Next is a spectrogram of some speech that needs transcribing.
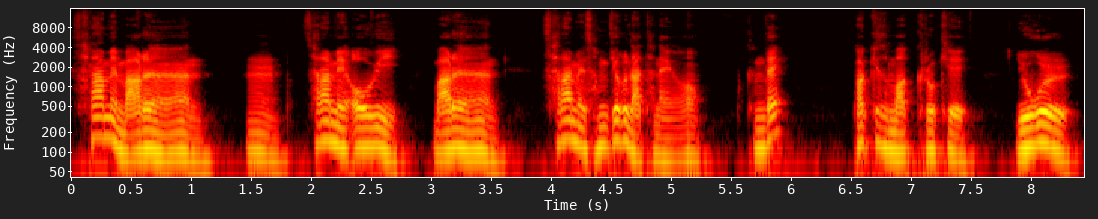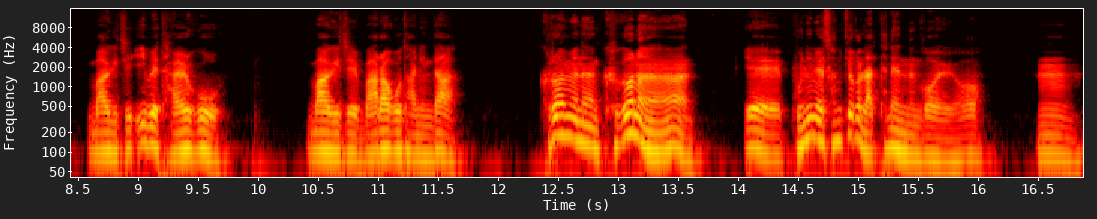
사람의 말은, 음, 사람의 어휘, 말은 사람의 성격을 나타내요. 근데 밖에서 막 그렇게 욕을 막 이제 입에 달고 막 이제 말하고 다닌다. 그러면은 그거는 예, 본인의 성격을 나타내는 거예요. 음.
